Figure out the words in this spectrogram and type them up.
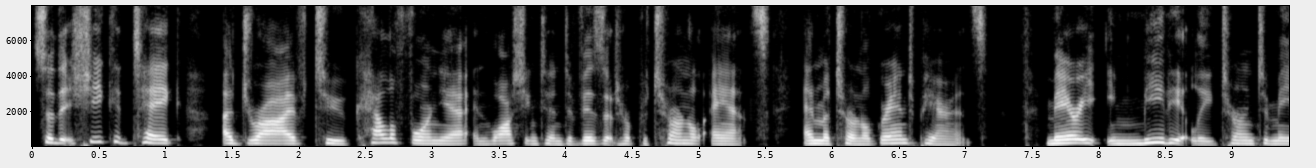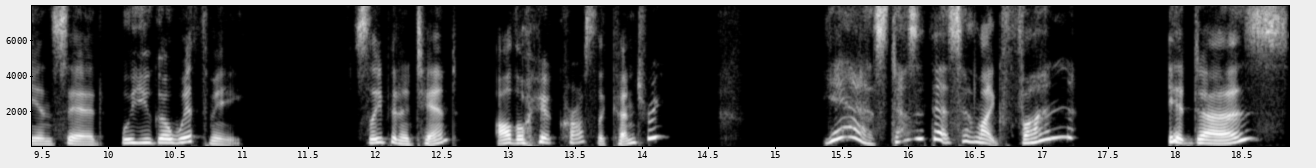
so that she could take a drive to California and Washington to visit her paternal aunts and maternal grandparents. Mary immediately turned to me and said, Will you go with me? Sleep in a tent all the way across the country? Yes, doesn't that sound like fun? It does.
